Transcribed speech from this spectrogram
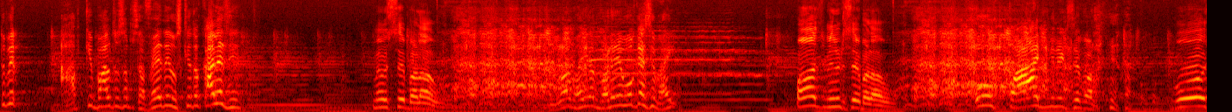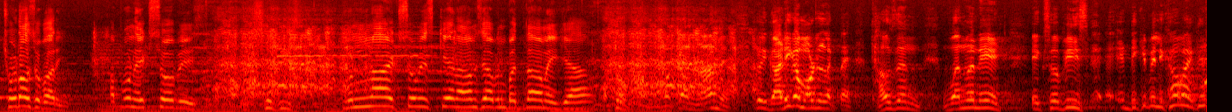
तो फिर आपके बाल तो सब सफ़ेद है उसके तो काले थे। मैं उससे बड़ा हूँ। जुड़वा भाई और बड़े वो कैसे भाई? पाँच मिनट से बड़ा हूँ। ओ पाँच मिनट से बड़ा वो छोटा सुपारी अपन 120 मुन्ना 120 के नाम से अपन बदनाम है क्या? क्या नाम है? कोई गाड़ी का मॉडल लगता है। थाउज़ेंड वन वन एट एक सौ बीस। डिक्की पे लिखा हुआ है क्या?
